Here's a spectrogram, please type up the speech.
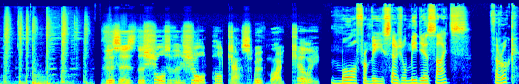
This is the Short and Short podcast with Mike Kelly. More from the social media sites. Farouk,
